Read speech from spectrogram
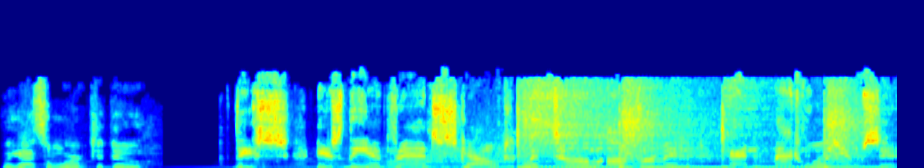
We got some work to do. This is the Advanced Scout with Tom Opferman and Matt Williamson.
